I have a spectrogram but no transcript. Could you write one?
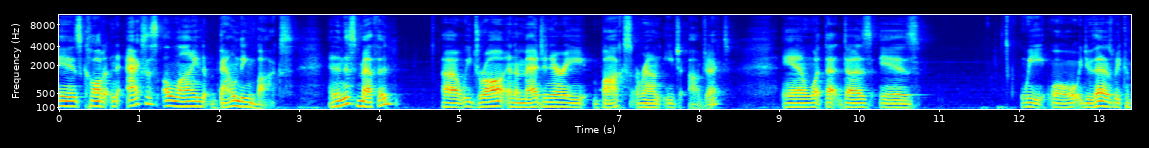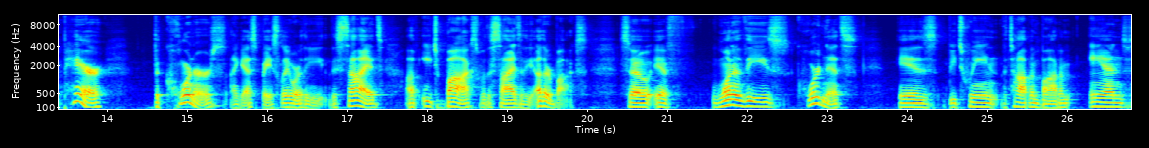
is called an axis aligned bounding box. And in this method, uh, we draw an imaginary box around each object. And what that does is we, well, what we do then is we compare the corners, I guess, basically, or the, the sides of each box with the sides of the other box. So if one of these coordinates is between the top and bottom and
